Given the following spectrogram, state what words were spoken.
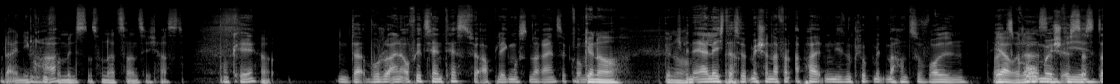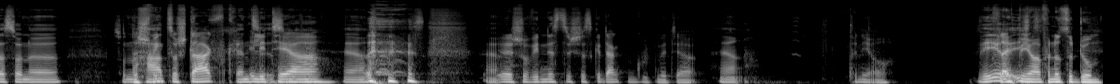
oder einen IQ Aha. von mindestens 120 hast. Okay. Ja. Da, wo du einen offiziellen Test für ablegen musst, um da reinzukommen. Genau, genau. Ich bin ehrlich, das Ja. wird mich schon davon abhalten, in diesem Club mitmachen zu wollen. Weil Ja, es oder? komisch Ist ist, dass das so eine, so eine Das schwingt so stark Grenze ist elitär, irgendwie. Ja, äh, chauvinistisches Gedankengut mit, ja. ja. Finde ich auch. Wäre Vielleicht bin ich, ich einfach nur zu dumm.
